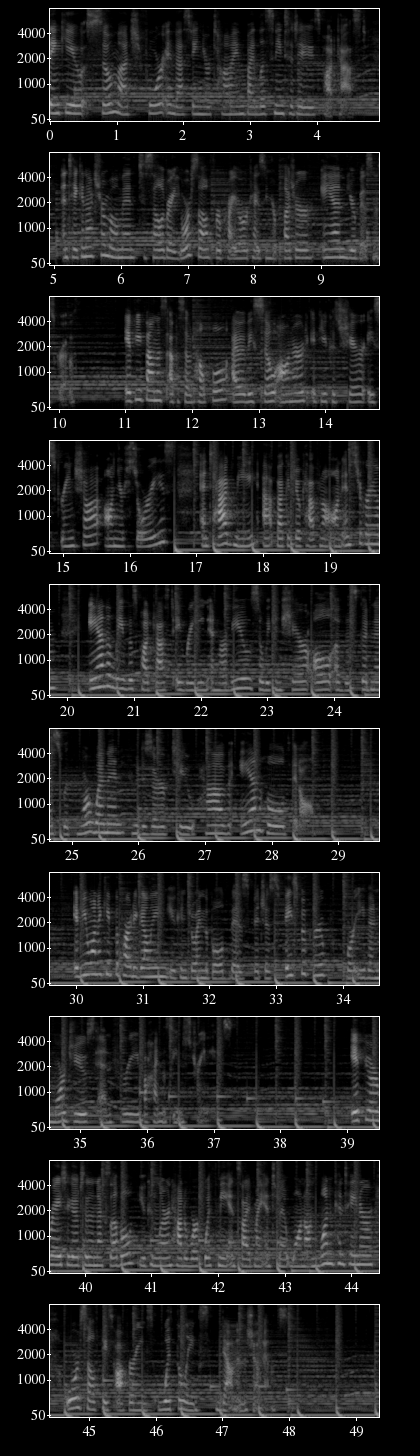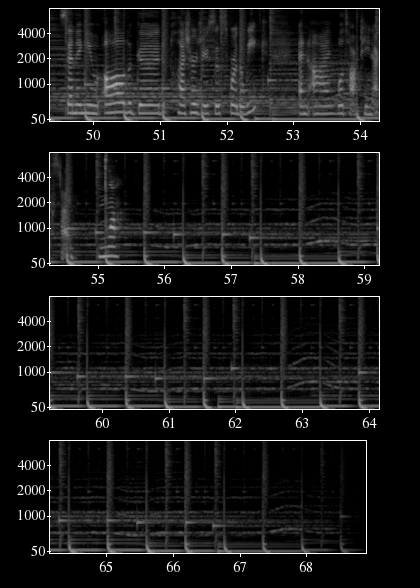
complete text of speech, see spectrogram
Thank you so much for investing your time by listening to today's podcast. And take an extra moment to celebrate yourself for prioritizing your pleasure and your business growth. If you found this episode helpful, I would be so honored if you could share a screenshot on your stories and tag me at Becca Jo Kavanaugh on Instagram and leave this podcast a rating and review so we can share all of this goodness with more women who deserve to have and hold it all. If you want to keep the party going, you can join the Bold Biz Bitches Facebook group for even more juice and free behind the scenes trainings. If you're ready to go to the next level, you can learn how to work with me inside my intimate one on one container or self paced offerings with the links down in the show notes. Sending you all the good pleasure juices for the week, and I will talk to you next time. Mwah.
